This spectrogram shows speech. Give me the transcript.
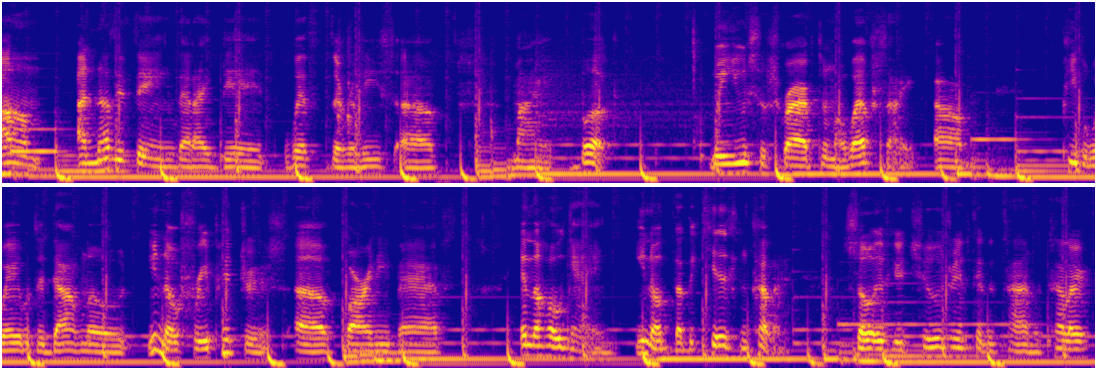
Um, another thing that I did with the release of my book, when you subscribe to my website, um, people were able to download, you know, free pictures of Barney, Babs, and the whole gang, you know, that the kids can color. So if your children take the time to color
